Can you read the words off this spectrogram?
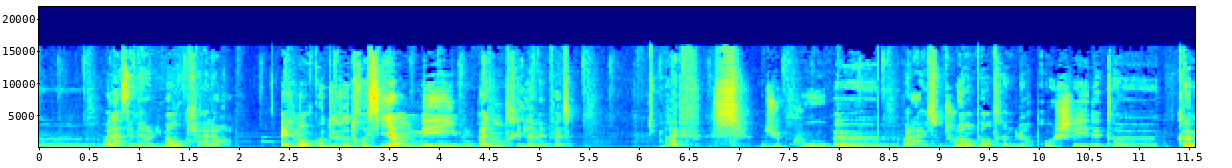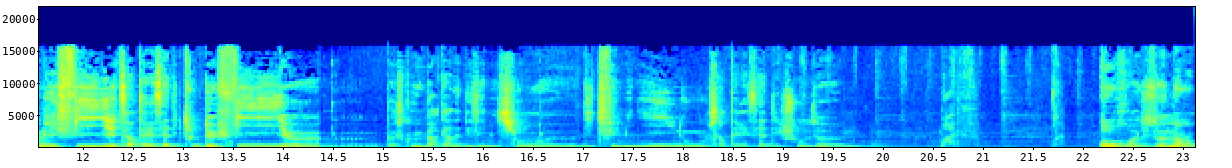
Euh, voilà, sa mère lui manque. Alors, elle manque aux deux autres aussi, hein, mais ils vont pas le montrer de la même façon. Bref. Du coup, euh, voilà, ils sont toujours un peu en train de lui reprocher d'être comme les filles et de s'intéresser à des trucs de filles. Parce qu'il va regarder des émissions euh, dites féminines ou s'intéresser à des choses. euh, bref. Heureusement,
